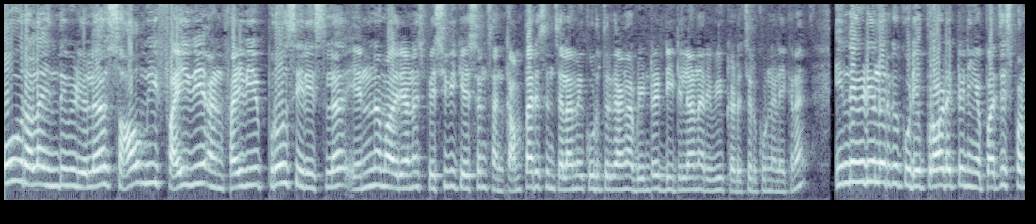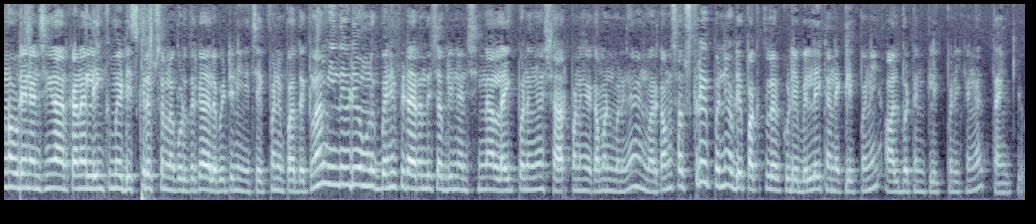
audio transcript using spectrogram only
ஓவராலாக இந்த வீடியோவில் Xiaomi five A and five A pro சீரிஸில் என்ன மாதிரியான ஸ்பெசிஃபிகேஷன்ஸ் அண்ட் கம்பேரிசன்ஸ் எல்லாமே கொடுத்துருக்காங்க அப்படின்ற டீட்டெயிலான ரிவ்யூ கிடைச்சிருக்கும்னு நினைக்கிறேன். இந்த வீடியோவில் இருக்கக்கூடிய ப்ராடக்ட்டை நீங்கள் பர்ச்சேஸ் பண்ணணும் அப்படின்னு நினச்சிங்கன்னா அதுக்கான லிங்க்குமே டிஸ்கிரிப்ஷனில் கொடுத்துருக்கேன். அதில் போய்ட்டு நீங்கள் செக் பண்ணி பார்த்துக்கலாம். இந்த வீடியோ உங்களுக்கு பெனிஃபிட்டாக இருந்துச்சு அப்படின்னு நினச்சிங்கன்னா லைக் பண்ணுங்கள் ஷேர் பண்ணுங்கள் கமெண்ட் பண்ணுங்கள் அண்ட் மறக்காமல் சப்ஸ்கிரைப் பண்ணி அப்படியே பக்கத்தில் இருக்கக்கூடிய பெல்லைக்கான கிளிக் பண்ணி ஆல் பட்டன் கிளிக் பண்ணிக்கோங்க. Thank you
